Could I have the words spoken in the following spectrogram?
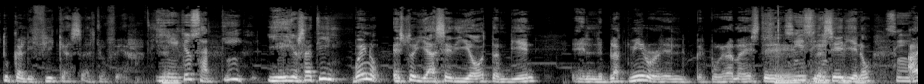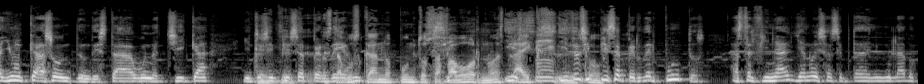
tú calificas al chofer y ellos a ti. y ellos a ti. Bueno, esto ya se dio también en Black Mirror, el, el programa este, Sí, sí, la sí. serie, ¿no? Sí. Hay un caso donde está una chica y entonces Que empieza a perder. está buscando puntos a favor, ¿no? Es Y, likes, y es entonces eso. empieza a perder puntos. Hasta el final ya no es aceptada en ningún lado.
